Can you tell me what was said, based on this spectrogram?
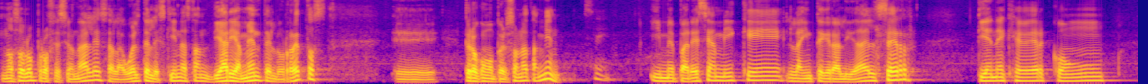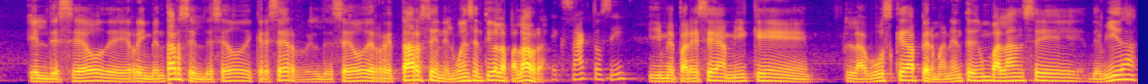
no solo profesionales, a la vuelta de la esquina están diariamente los retos, pero como persona también. Y me parece a mí que la integralidad del ser tiene que ver con el deseo de reinventarse, el deseo de crecer, el deseo de retarse en el buen sentido de la palabra. Exacto, sí. Y me parece a mí que la búsqueda permanente de un balance de vida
